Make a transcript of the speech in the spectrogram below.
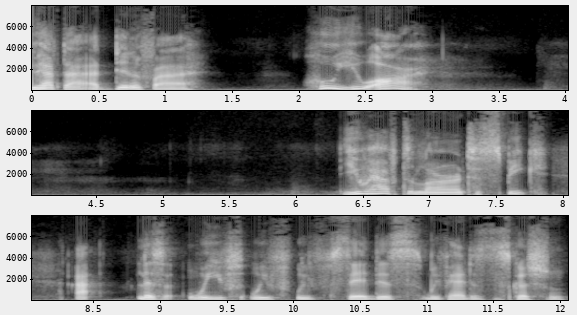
You have to identify who you are. You have to learn to speak. I, listen, we've we've we've said this, we've had this discussion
